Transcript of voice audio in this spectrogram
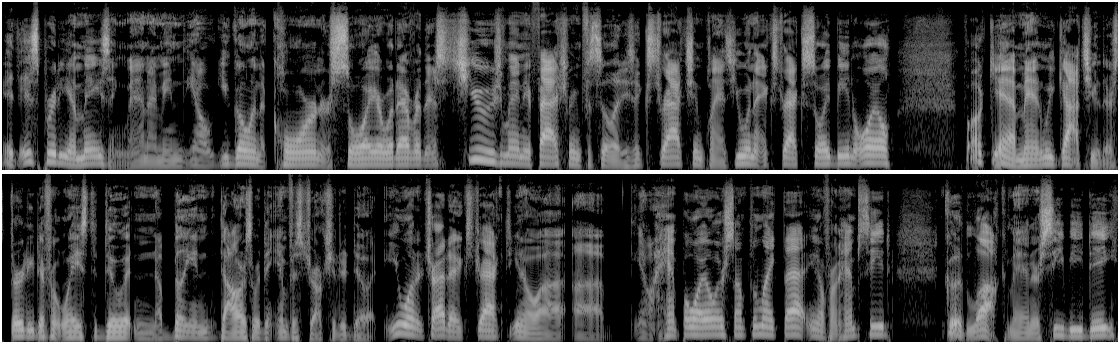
It is pretty amazing, man. I mean, you know, you go into corn or soy or whatever, there's huge manufacturing facilities, extraction plants. You want to extract soybean oil? Fuck yeah, man, we got you. There's 30 different ways to do it and a billion dollars worth of infrastructure to do it. You want to try to extract, you know, uh, uh, you know, hemp oil or something like that, you know, from hemp seed? Good luck, man. Or CBD,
